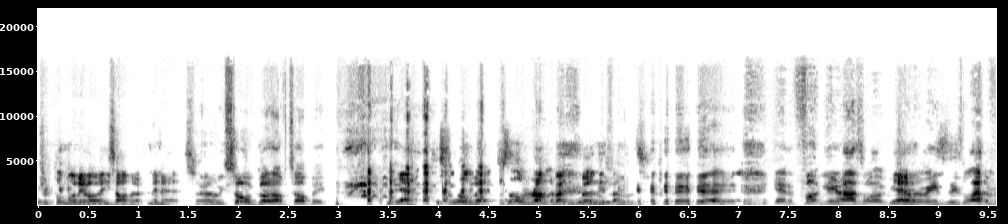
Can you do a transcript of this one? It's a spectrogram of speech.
triple money while he's on at minute. So we sort of got off topic. yeah, just a little bit, just a little rant about the Burnley fans. yeah, yeah, the fuck your asshole. Yeah, the reason he's left.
